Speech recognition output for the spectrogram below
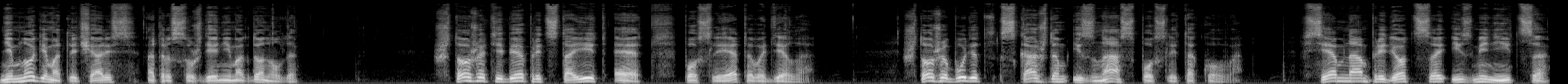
немногим отличались от рассуждений Макдоналда. «Что же тебе предстоит, Эд, после этого дела? Что же будет с каждым из нас после такого? Всем нам придется измениться.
